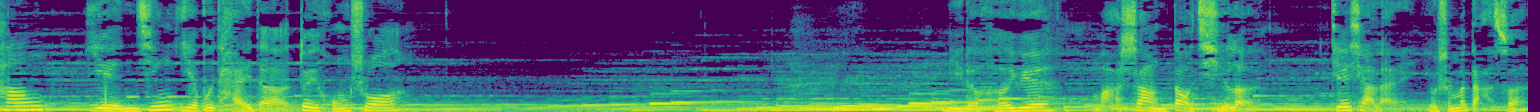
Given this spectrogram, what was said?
康眼睛也不抬的对红说。你的合约马上到期了，接下来有什么打算？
